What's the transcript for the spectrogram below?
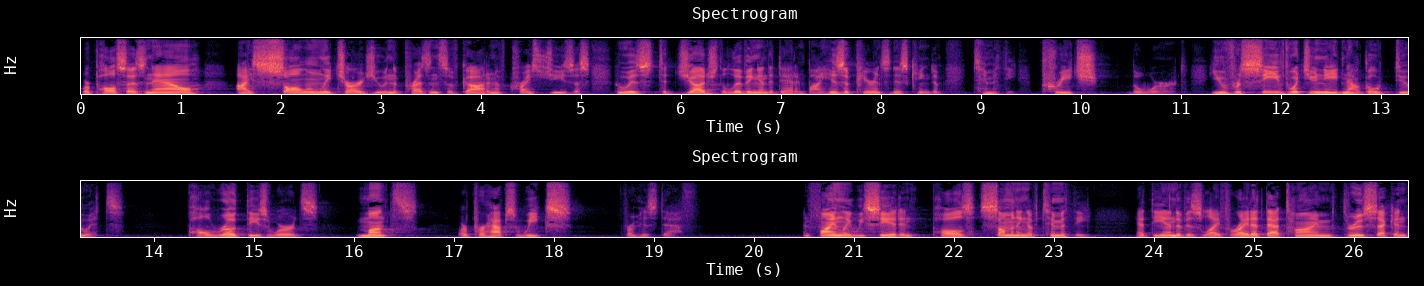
where Paul says, Now I solemnly charge you in the presence of God and of Christ Jesus, who is to judge the living and the dead, and by his appearance in his kingdom, Timothy, preach the word. You've received what you need, now go do it. Paul wrote these words months or perhaps weeks from his death. And finally, we see it in Paul's summoning of Timothy at the end of his life. Right at that time, through 2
